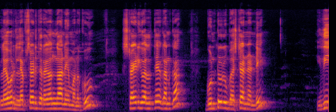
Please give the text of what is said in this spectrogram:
ఫ్లైఓవర్ లెఫ్ట్ సైడ్ తిరగంగానే మనకు స్ట్రైట్కి వెళ్తే కనుక గుంటూరు బస్ స్టాండ్ అండి. ఇది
